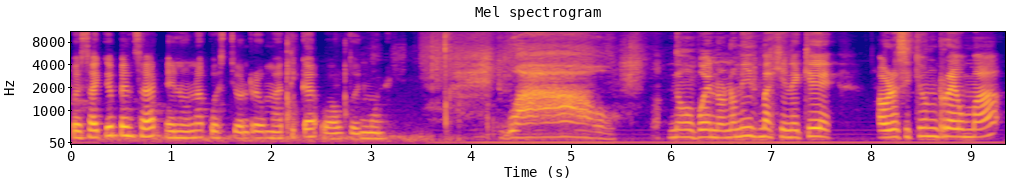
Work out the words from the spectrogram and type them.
pues hay que pensar en una cuestión reumática o autoinmune. ¡Wow! No, bueno, no me imaginé que ahora sí que un reuma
